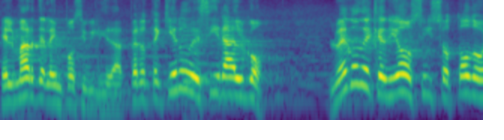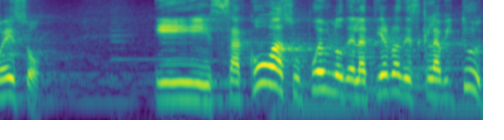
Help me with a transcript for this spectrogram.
el mar de la imposibilidad. Pero te quiero decir algo. Luego de que Dios hizo todo eso y sacó a su pueblo de la tierra de esclavitud,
